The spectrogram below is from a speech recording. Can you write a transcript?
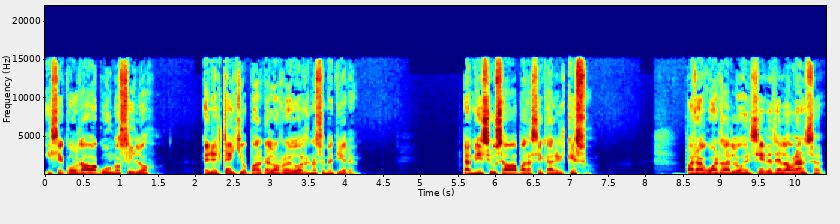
y se colgaba con unos hilos en el techo para que los roedores no se metieran. También se usaba para secar el queso, para guardar los enseres de labranza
